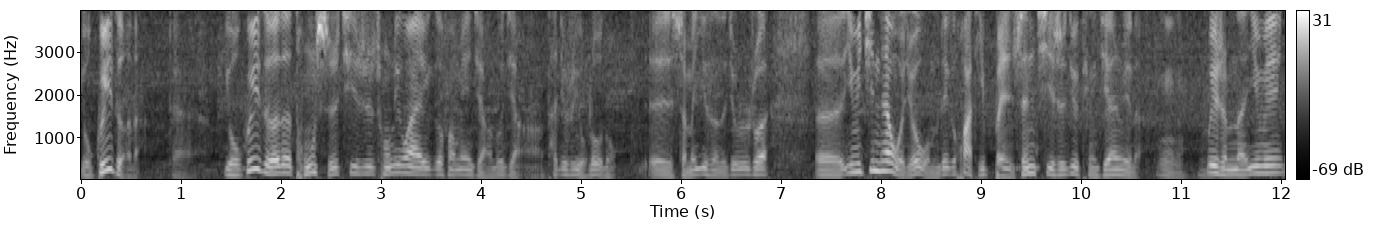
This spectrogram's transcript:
有规则的，对，有规则的同时，其实从另外一个方面角度讲啊，它就是有漏洞。呃，什么意思呢？就是说，呃，因为今天我觉得我们这个话题本身其实就挺尖锐的，嗯为什么呢？因为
